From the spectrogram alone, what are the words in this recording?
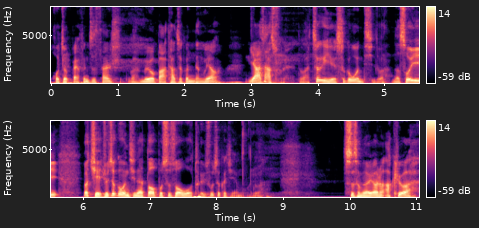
或者百分之三十，对吧？没有把他这个能量压榨出来，对吧？这个也是个问题，对吧？那所以要解决这个问题呢，倒不是说我退出这个节目，对吧？是什么呢？要让阿 Q 啊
